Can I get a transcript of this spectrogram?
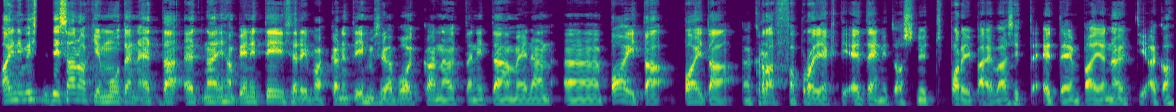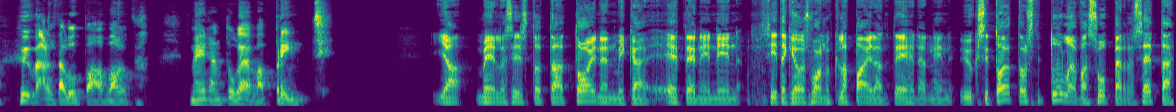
ai niin mistä piti sanokin muuten, että, että näin ihan pieni teaseri, vaikka nyt ihmisillä voikaan näyttää, niin tämä meidän ää, paita, paita graffa-projekti eteni tuossa nyt pari päivää sitten eteenpäin ja näytti aika hyvältä lupaavalta meidän tuleva printti. Ja meillä siis tota, toinen, mikä eteni, niin siitäkin olisi voinut kyllä paidan tehdä, niin yksi toivottavasti tuleva supersetä,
